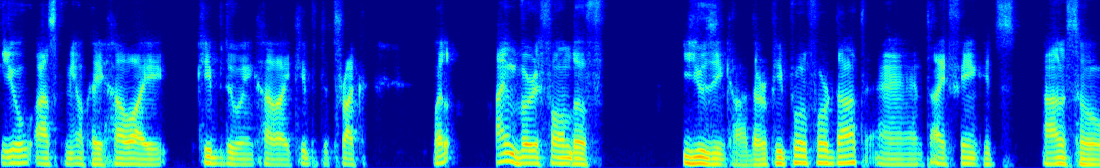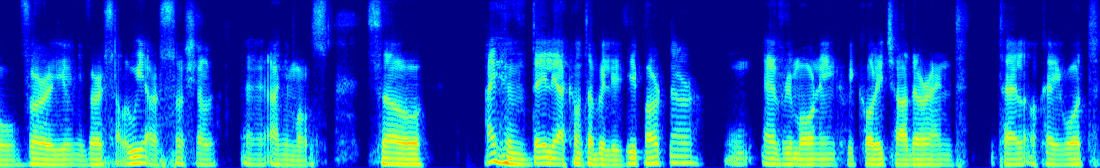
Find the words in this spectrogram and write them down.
you ask me, okay, how I keep doing, how I keep the track. Well, I'm very fond of using other people for that. And I think it's also very universal. We are social uh, animals. So I have daily accountability partner. Every morning we call each other and tell, okay, what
